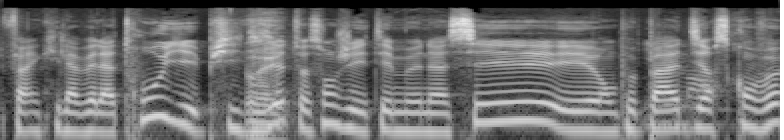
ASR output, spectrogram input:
enfin, qu'il avait la trouille, et puis il disait Ouais. de toute façon j'ai été menacé et on peut Il pas est dire ce qu'on veut.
